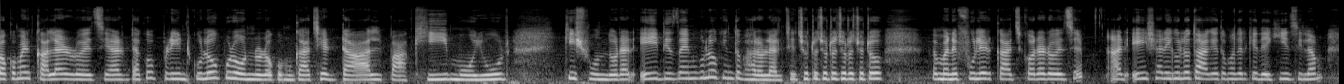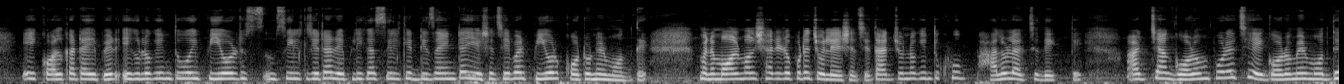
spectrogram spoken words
রকমের কালার রয়েছে। আর দেখো প্রিন্টগুলোও পুরো অন্যরকম। গাছের ডাল, পাখি, ময়ূর কি সুন্দর। আর এই ডিজাইনগুলো কিন্তু ভালো লাগছে। ছোট ছোট ছোট ছোট মানে ফুলের কাজ করা রয়েছে। আর এই শাড়িগুলো তো আগে তোমাদেরকে দেখিয়েছিলাম। এই কলকা টাইপের এগুলো কিন্তু ওই পিওর সিল্ক যেটা রেপ্লিকা সিল্কের ডিজাইনটাই এসেছে এবার পিওর কটনের মধ্যে। মানে মলমল শাড়ির ওপরে চলে এসেছে। তার জন্য কিন্তু খুব ভালো লাগছে দেখতে। আর যা গরম পড়েছে, গরমের মধ্যে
